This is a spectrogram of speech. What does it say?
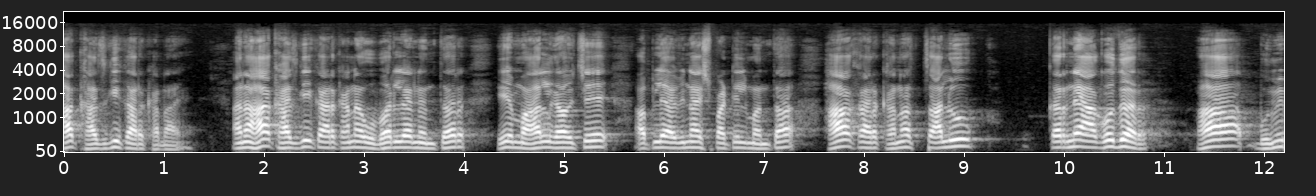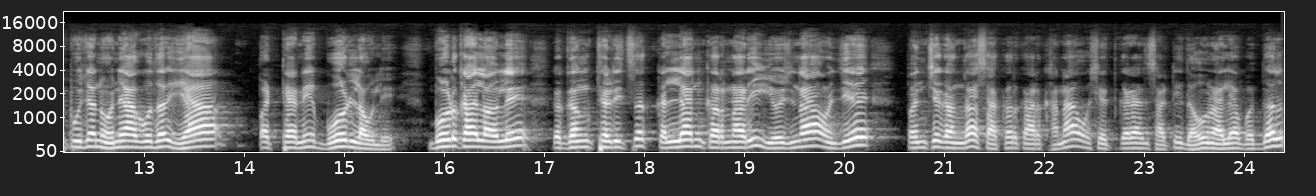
हा खाजगी कारखाना आहे. आणि हा खाजगी कारखाना उभारल्यानंतर हे महालगावचे आपले अविनाश पाटील म्हणता हा कारखाना चालू करण्या अगोदर हा भूमिपूजन होण्या अगोदर ह्या पठ्ठ्याने बोर्ड लावले. बोर्ड काय लावले? गंगथडीचं कल्याण करणारी योजना म्हणजे पंचगंगा साखर कारखाना व शेतकऱ्यांसाठी धावून आल्याबद्दल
